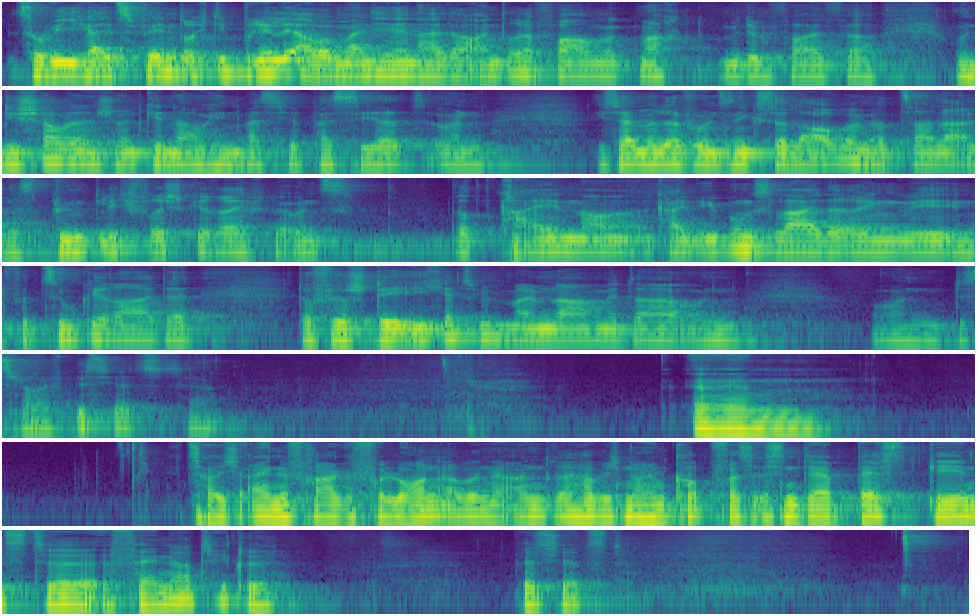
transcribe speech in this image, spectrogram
so wie ich als Fan durch die Brille, aber manche haben halt auch andere Erfahrungen gemacht mit dem VfR. Und die schauen dann schon genau hin, was hier passiert. Und ich sage, wir dürfen uns nichts erlauben, wir zahlen alles pünktlich, frischgerecht. Bei uns wird keiner, kein Übungsleiter irgendwie in Verzug geraten. Dafür stehe ich jetzt mit meinem Namen da und, und das läuft bis jetzt. Ja. Ähm Jetzt habe ich eine Frage verloren, aber eine andere habe ich noch im Kopf. Was ist denn der bestgehendste Fanartikel bis jetzt?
